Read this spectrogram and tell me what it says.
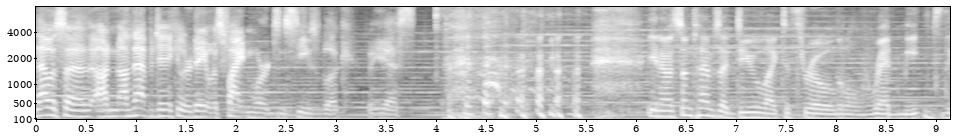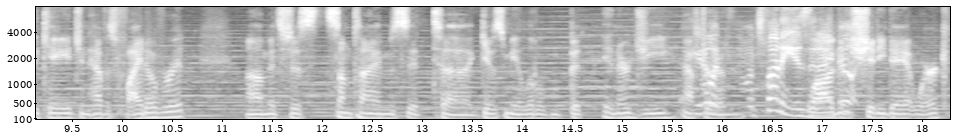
That was uh, on on that particular day. It was fighting words in Steve's book, but yes. you know, sometimes I do like to throw a little red meat into the cage and have us fight over it. Um, it's just sometimes it uh, gives me a little bit energy after You know what, a what's funny is that I know of shitty day at work.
